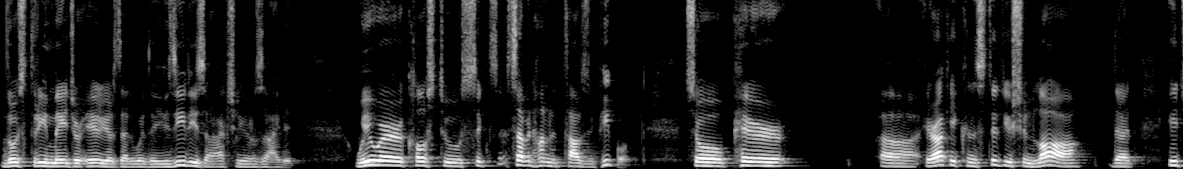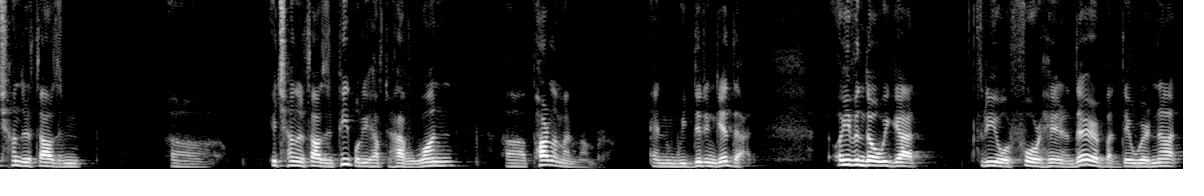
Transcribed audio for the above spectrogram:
those three major areas that where the Yazidis are actually resided. We were close to 700,000 people. So per uh, Iraqi constitution law, that each 100,000 uh, each 100,000 people, you have to have one uh, parliament member. And we didn't get that. Even though we got three or four here and there, but they were not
